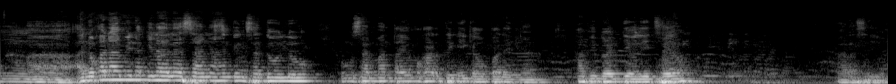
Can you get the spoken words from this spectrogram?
Kung ah, ano ka namin nakilala, sana hanggang sa dulo, kung saan man tayo makarating, ikaw pa rin yan. Happy birthday ulit sa'yo. Para sa'yo.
